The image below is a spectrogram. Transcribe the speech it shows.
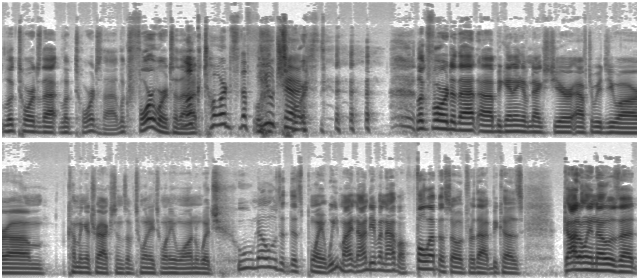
look towards that. Look towards that. Look forward to that. Look towards the Look future. towards- look forward to that uh, beginning of next year after we do our um, coming attractions of 2021. Which who knows at this point? We might not even have a full episode for that because God only knows that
